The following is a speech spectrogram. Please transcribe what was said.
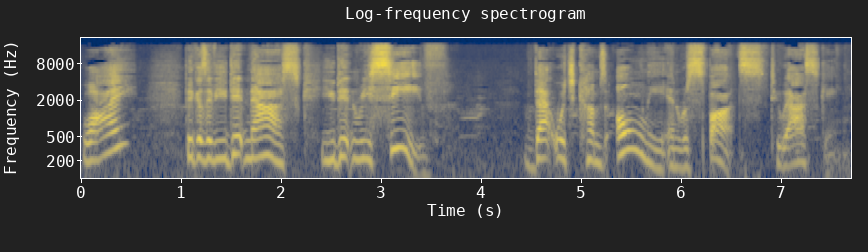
Why? Because if you didn't ask, you didn't receive that which comes only in response to asking.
